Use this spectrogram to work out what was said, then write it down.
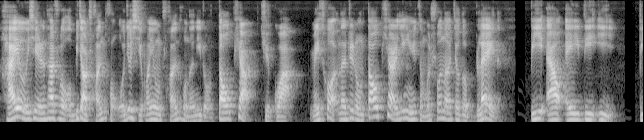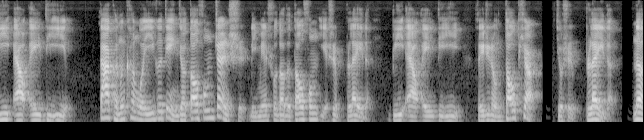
还有一些人他说我比较传统，我就喜欢用传统的那种刀片儿去刮。没错，那这种刀片儿英语怎么说呢？叫做 blade，b l a d e，b l a d e。大家可能看过一个电影叫《刀锋战士》，里面说到的刀锋也是 blade，b l a d e。所以这种刀片儿就是 blade。那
